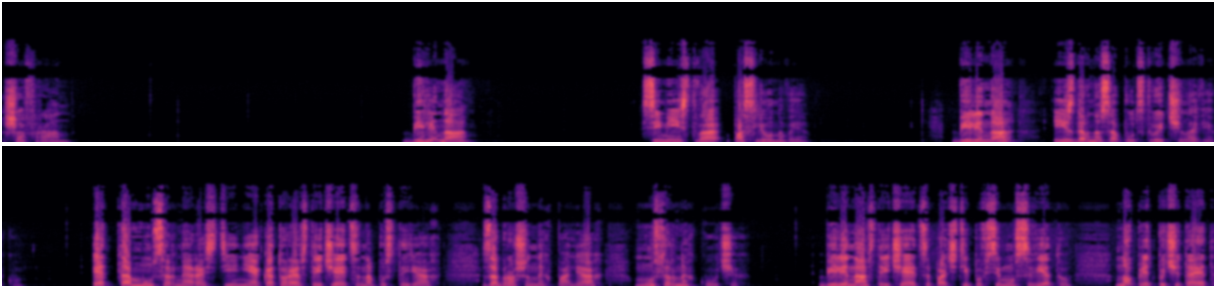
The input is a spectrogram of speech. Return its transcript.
«Шафран». Белина. Семейство посленовые. Белина издавна сопутствует человеку. Это мусорное растение, которое встречается на пустырях, заброшенных полях, мусорных кучах. Белина встречается почти по всему свету, но предпочитает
